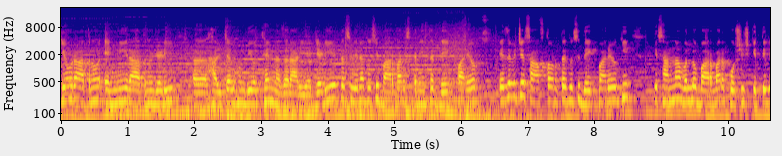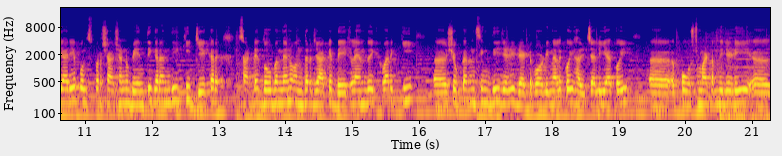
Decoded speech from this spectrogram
ਕਿਉਂ ਰਾਤ ਨੂੰ ਇੰਨੀ ਰਾਤ ਨੂੰ ਜਿਹੜੀ ਅ, ਹਲਚਲ ਹੁੰਦੀ ਉੱਥੇ ਨਜ਼ਰ ਆ ਰਹੀ ਹੈ? ਜਿਹੜੀ ਇਹ ਤਸਵੀਰਾਂ ਤੁਸੀਂ ਬਾਰ-ਬਾਰ ਸਕਰੀਨ ਤੇ ਦੇਖ ਪਾ ਰਹੇ ਹੋ ਇਸ ਦੇ ਵਿੱਚ ਸਾਫ਼ ਤੌਰ ਤੇ ਤੁਸੀਂ ਦੇਖ ਪਾ ਰਹੇ ਹੋ ਕਿ ਕਿਸਾਨਾਂ ਵੱਲੋਂ ਬਾਰ-ਬਾਰ ਕੋਸ਼ਿਸ਼ ਕੀਤੀ ਜਾ ਰਹੀ ਹੈ। ਪੁਲਿਸ ਪ੍ਰਸ਼ਾਸਨ ਨੂੰ ਬੇਨਤੀ ਕਰਨ ਦੀ ਕਿ ਜੇਕਰ ਸਾਡੇ ਦੋ ਬੰਦਿਆਂ ਨੂੰ ਅੰਦਰ ਜਾ ਕੇ ਦੇਖ ਲੈਣ ਦਿਓ ਇੱਕ ਵਾਰ ਕਿ ਅ, ਸ਼ੁਭਕਰਨ ਸਿੰਘ ਦੀ ਜਿਹੜੀ ਡੈੱਡ ਬੋਡੀ ਨਾਲ ਕੋਈ ਹਲਚਲ ਜਾਂ ਕੋਈ ਪੋਸਟਮਾਰਟਮ ਦੀ ਜਿਹੜੀ ਅ,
